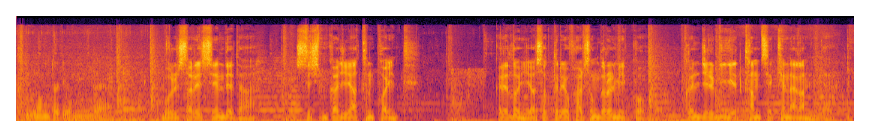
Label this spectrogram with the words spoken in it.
큰 놈들이 없네. 물살이 센 데다 수심까지 얕은 포인트. 그래도 녀석들의 활성도를 믿고 끈질기게 탐색해 나갑니다.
